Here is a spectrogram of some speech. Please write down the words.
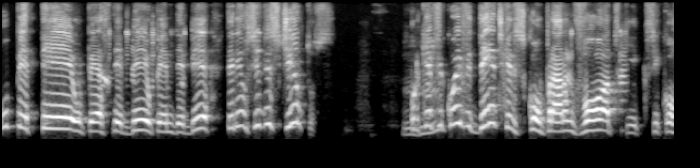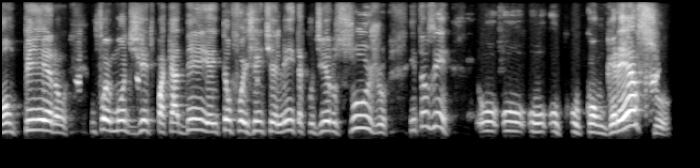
o PT, o PSDB, o PMDB teriam sido extintos. Porque uhum. ficou evidente que eles compraram votos, que, que, se corromperam, foi um monte de gente para cadeia, então foi gente eleita com dinheiro sujo. Então, assim, o, o, o, o Congresso,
